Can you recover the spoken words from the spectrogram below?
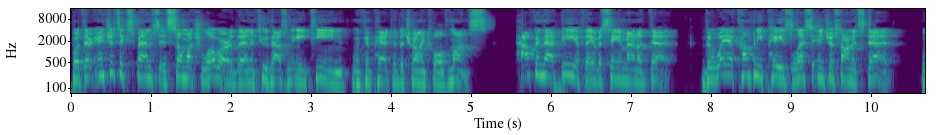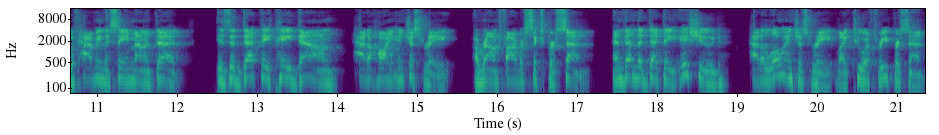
But their interest expense is so much lower than in 2018 when compared to the trailing 12 months. How can that be if they have the same amount of debt? The way a company pays less interest on its debt with having the same amount of debt is the debt they paid down had a high interest rate, around 5 or 6%. And then the debt they issued had a low interest rate, like 2 or 3%.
